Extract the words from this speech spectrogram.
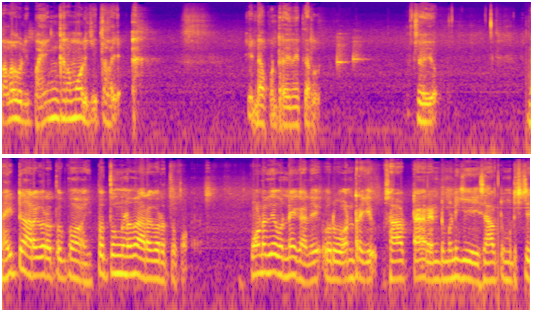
தலைவலி பயங்கரமாக வலிக்கு தலையை. என்ன பண்ணுறதுனே தெரில சரியோ நைட்டும் அரைகுறை தூக்கம். இப்போ தூங்கினதும் அரைகுறை தூக்கம். போனதே ஒன்றே காலு. ஒரு ஒன்றரைக்கு சாப்பிட்டேன் ரெண்டு மணிக்கு சாப்பிட்டு முடிச்சுட்டு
